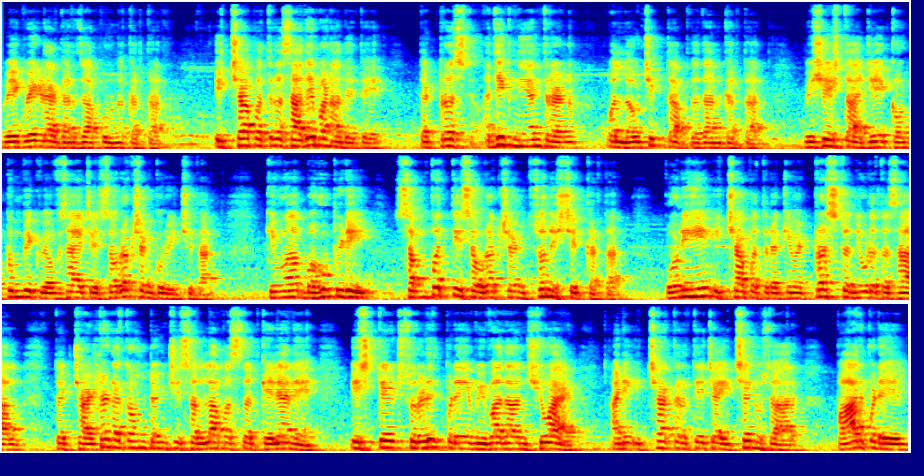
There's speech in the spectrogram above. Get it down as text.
वेगवेगळ्या गरजा पूर्ण करतात. इच्छापत्र साधेपणा देते तर ट्रस्ट अधिक नियंत्रण व लवचिकता प्रदान करतात. विशेषतः जे कौटुंबिक व्यवसायाचे संरक्षण करू इच्छितात किंवा बहुपिढी संपत्ती संरक्षण सुनिश्चित करतात. कोणीही इच्छापत्र किंवा ट्रस्ट निवडत असाल तर चार्टर्ड अकाउंटंटची सल्लामसलत केल्याने इस्टेट सुरळीतपणे विवादांशिवाय आणि इच्छाकर्तेच्या इच्छेनुसार पार पडेल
